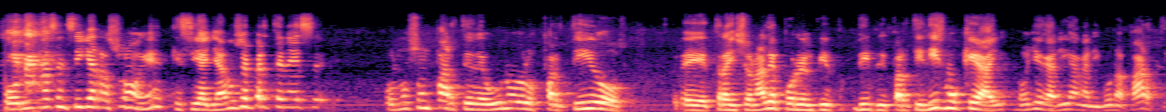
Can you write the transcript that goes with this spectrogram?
por una sencilla razón, ¿eh? que si allá no se pertenece o no son parte de uno de los partidos eh, tradicionales por el bipartidismo que hay, no llegarían a ninguna parte.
